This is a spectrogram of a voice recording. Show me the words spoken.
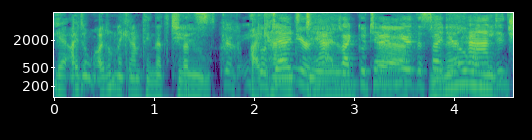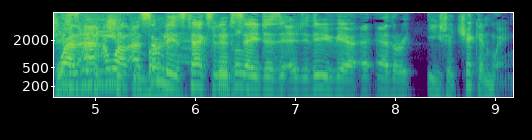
Yeah, I don't. I don't like anything that's too. That's good. I Go down can't your do, hand, like go down Yeah. here, the side You of your hand. you Well, the Just uh, well, chicken uh, somebody has texted in to say, does, uh, do you uh, ever eat a chicken wing?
